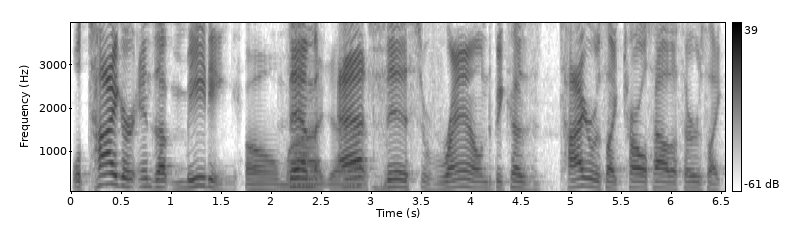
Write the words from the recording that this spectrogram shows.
Well, Tiger ends up meeting Oh them at this round because Tiger was like Charles Howell the III's like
